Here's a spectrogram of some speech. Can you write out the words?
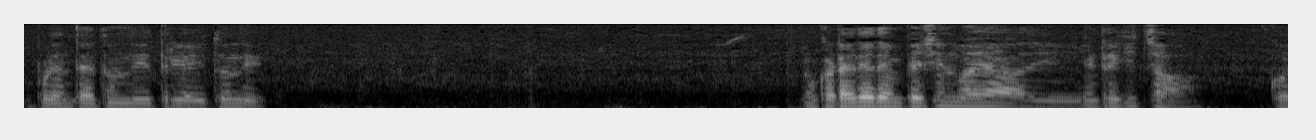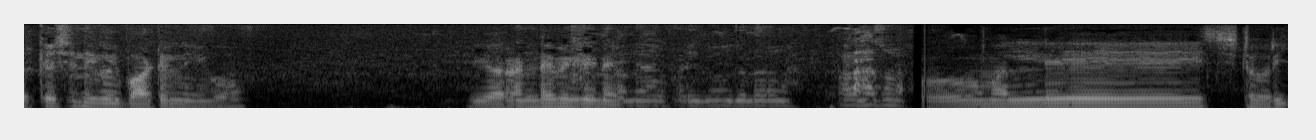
ఇప్పుడు ఎంత అవుతుంది త్రీ అవుతుంది. ఒకటైతే తెంపేసింది భయ అది ఎంట్రీకి ఇచ్చా. కొరికేసింది ఇగో ఈ బాటిల్ నీకు ఇక రెండే మిగిలినాయి. ఓ మళ్ళీ స్టోరీ.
